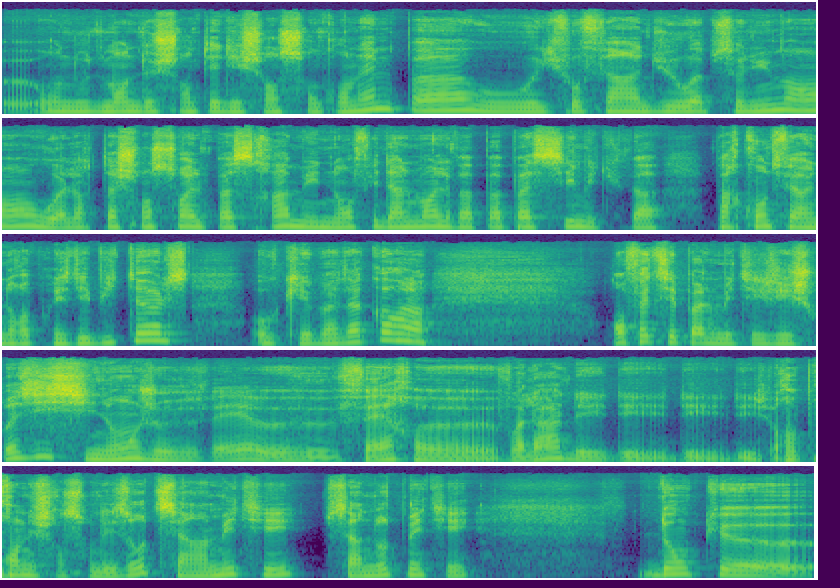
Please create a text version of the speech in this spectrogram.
on nous demande de chanter des chansons qu'on n'aime pas, ou il faut faire un duo absolument, ou alors ta chanson elle passera, mais non, finalement elle va pas passer, mais tu vas par contre faire une reprise des Beatles. Ok, ben d'accord. En fait, c'est pas le métier que j'ai choisi. Sinon, je vais euh, faire, euh, voilà, des, des- des- reprendre les chansons des autres. C'est un métier, c'est un autre métier. Donc, euh,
